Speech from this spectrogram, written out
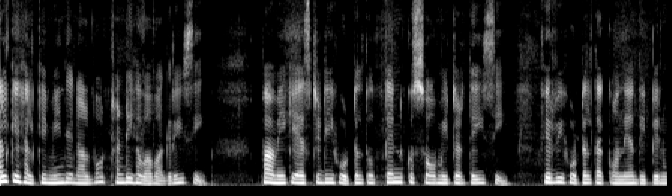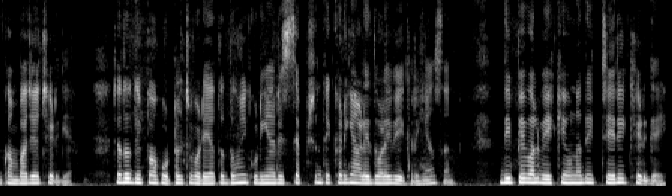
ਹਲਕੇ ਹਲਕੇ ਮੀਂਹ ਦੇ ਨਾਲ ਬਹੁਤ ਠੰਡੀ ਹਵਾ ਵਗ ਰਹੀ ਸੀ। ਭਾਵੇਂ ਕਿ ਐਸਟੀਡੀ ਹੋਟਲ ਤੋਂ 300 ਮੀਟਰ ਤੇ ਹੀ ਸੀ, ਫਿਰ ਵੀ ਹੋਟਲ ਤੱਕ ਆਉਂਦਿਆਂ ਦੀਪੇ ਨੂੰ ਕੰਬਾ ਜਿਹਾ ਛਿੜ ਗਿਆ। ਜਦੋਂ ਦੀਪਾ ਹੋਟਲ 'ਚ ਵੜਿਆ ਤਾਂ ਦੋਵੇਂ ਕੁੜੀਆਂ ਰਿਸੈਪਸ਼ਨ ਤੇ ਖੜੀਆਂ ਆਲੇ ਦੁਆਲੇ ਵੇਖ ਰਹੀਆਂ ਸਨ। ਦੀਪੇ ਵੱਲ ਵੇਖ ਕੇ ਉਹਨਾਂ ਦੇ ਚਿਹਰੇ ਖਿੜ ਗਏ।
